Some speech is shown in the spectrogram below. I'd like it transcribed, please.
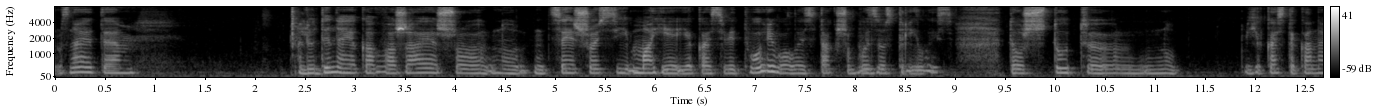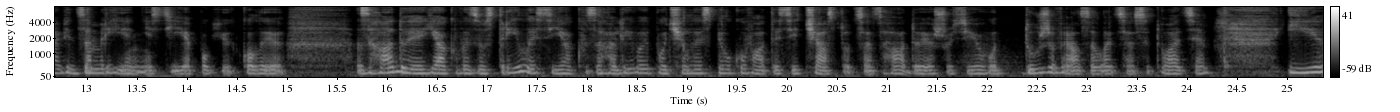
знаєте, людина, яка вважає, що ну, це щось магія якась відтворювалась так, щоб ви зустрілись. Тож тут е, ну, якась така навіть замріяність є, коли згадує, як ви зустрілись, як взагалі ви почали спілкуватися. І часто це згадує, щось його дуже вразила ця ситуація. І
